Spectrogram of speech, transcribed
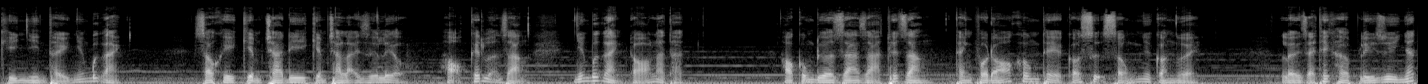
khi nhìn thấy những bức ảnh. Sau khi kiểm tra đi kiểm tra lại dữ liệu, họ kết luận rằng những bức ảnh đó là thật. Họ cũng đưa ra giả thuyết rằng thành phố đó không thể có sự sống như con người. Lời giải thích hợp lý duy nhất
